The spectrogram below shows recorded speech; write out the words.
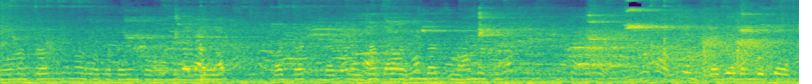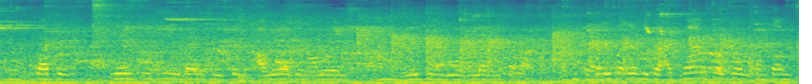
ಒಂದೊಂದು ಸರ್ವಿಸನ್ನು ಸ್ವಲ್ಪ ಟೈಮ್ ತಗೊಂಡು but that that is that causing that longest ಬೆಳಗ್ಗೆ ಬಂದ್ಬಿಟ್ಟು start plane two three events ten hours and hours waiting ಎಲ್ಲ ಇರುತ್ತಲ್ಲ with advance also sometimes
